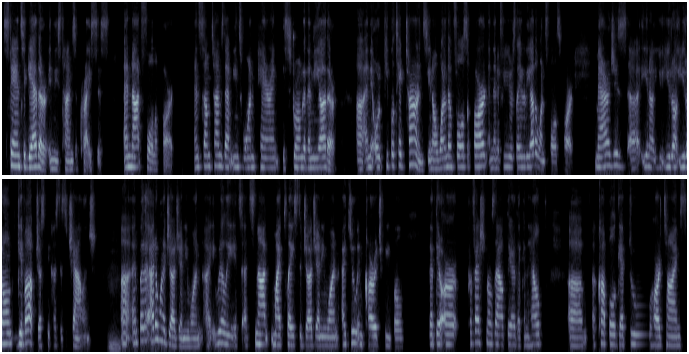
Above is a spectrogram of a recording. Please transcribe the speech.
stand together in these times of crisis and not fall apart. And sometimes that means one parent is stronger than the other uh, and they, or people take turns. You know one of them falls apart and then a few years later the other one falls apart marriages uh, you know you, you don't you don't give up just because it's a challenge mm. uh, and but i don't want to judge anyone i really it's it's not my place to judge anyone i do encourage people that there are professionals out there that can help um, a couple get through hard times,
